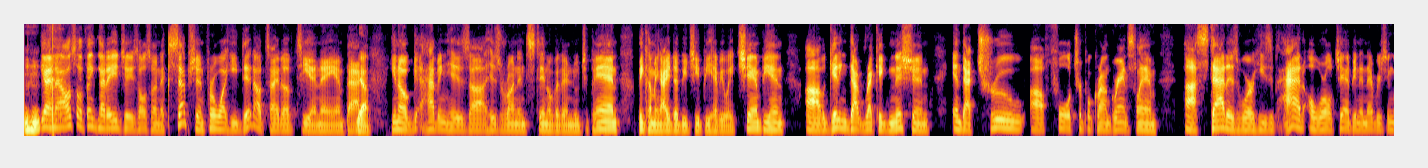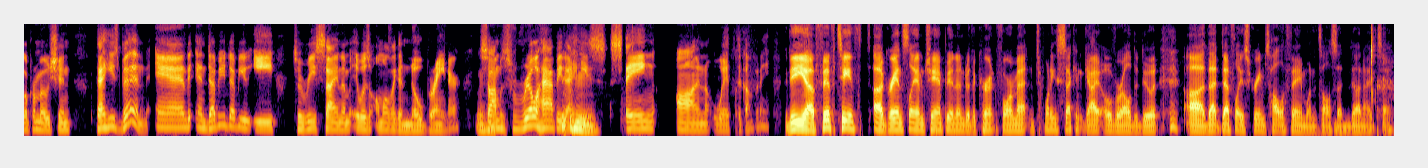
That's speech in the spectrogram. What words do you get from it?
Mm-hmm. Yeah, and I also think that AJ is also an exception for what he did outside of TNA Impact. Yeah. You know, having his uh his run and stint over there in New Japan, becoming IWGP Heavyweight Champion, uh, getting that recognition and that true uh full Triple Crown Grand Slam uh status where he's had a world champion in every single promotion that he's been. And in WWE to re-sign him, it was almost like a no-brainer. So Mhm. I'm just real happy that he's staying on with the company. The uh, 15th uh, Grand Slam champion under the current format and 22nd guy overall to do it. Uh, that definitely screams Hall of Fame when it's all said and done, I'd say.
